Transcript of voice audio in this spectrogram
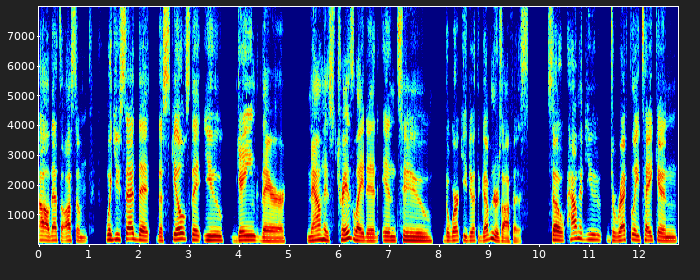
Oh that's awesome well, you said that the skills that you gained there now has translated into the work you do at the governor's office. So, how have you directly taken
